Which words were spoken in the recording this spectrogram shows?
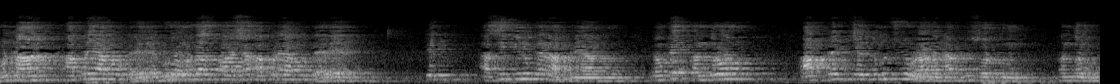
ਹੁਣ ਨਾਨਕ ਆਪਣੇ ਆਪ ਨੂੰ ਕਹਿ ਰਿਹਾ, ਗੁਰੂ ਅਮਰਦਾਸ ਪਾਤਸ਼ਾਹ ਆਪਣੇ ਆਪ ਨੂੰ ਕਹਿ ਰਿਹਾ ਕਿ ਅਸੀਂ ਕਿਹਨੂੰ ਕਹਿਣਾ ਆਪਣੇ ਆਪ ਨੂੰ? ਕਿਉਂਕਿ ਅੰਦਰੋਂ ਆਪਣੇ ਚਿੱਤ ਨੂੰ ਝੋੜਾ ਦੇਣਾ ਆਪਣੀ ਸੁਰਤ ਨੂੰ, ਅੰਦਰੋਂ।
